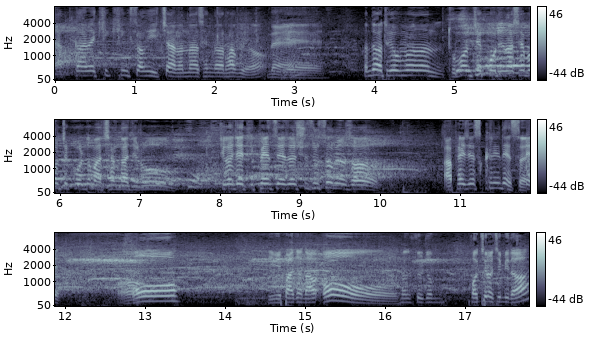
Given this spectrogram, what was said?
약간의 키킹성이 있지 않았나 생각을 하고요. 네. 예. 근데 어떻게 보면 두 번째 골이나 세 번째 골도 마찬가지로 지금 이제 디펜스에서 슛을 쏘면서 앞에 이제 스크린이 됐어요. 어, 오 이미 빠져나 오 선수들 좀 거칠어집니다.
